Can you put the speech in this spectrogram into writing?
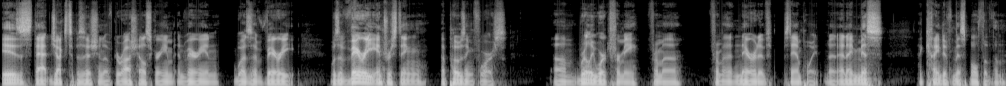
is that juxtaposition of Garrosh Hellscream and Varian was a very was a very interesting opposing force. Um, really worked for me from a from a narrative standpoint, and, I miss I kind of miss both of them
